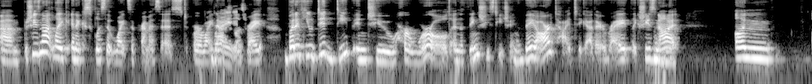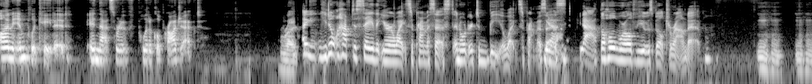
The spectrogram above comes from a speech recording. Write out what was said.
Um, but she's not like an explicit white supremacist or white Right. nationalist, right? But if you dig deep into her world and the things she's teaching, they are tied together, right? Like she's Mhm. not un unimplicated in that sort of political project. Right. I, you don't have to say that you're a white supremacist in order to be a white supremacist. Yeah. yeah the whole worldview is built around it. Mm-hmm. Mm-hmm.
